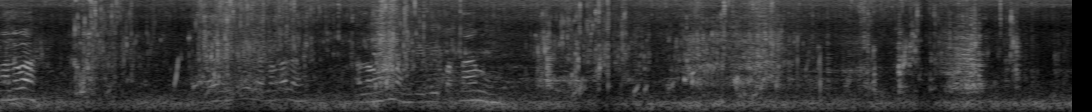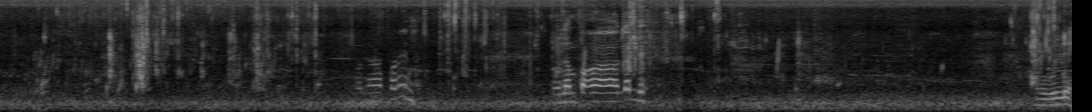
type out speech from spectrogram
Ano ba? Meron ko yan ang alam. Alam naman, lilipat namin. Wala pa rin. Ulan pa kagabi. Huli.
